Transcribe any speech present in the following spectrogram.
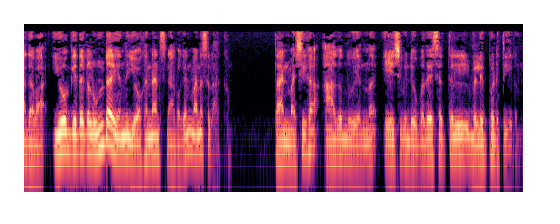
അഥവാ യോഗ്യതകൾ ഉണ്ട് എന്ന് യോഹന്നാൻ സ്നാപകൻ മനസ്സിലാക്കും. താൻ മഷിഹ ആകുന്നു എന്ന് യേശുവിന്റെ ഉപദേശത്തിൽ വെളിപ്പെടുത്തിയിരുന്നു.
